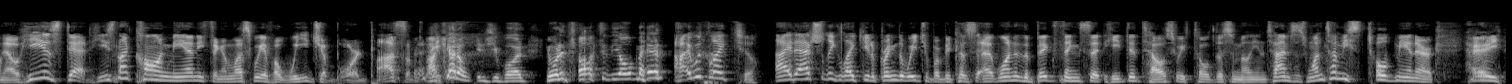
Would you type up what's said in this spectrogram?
no, he is dead. He's not calling me anything unless we have a Ouija board, possibly. I got a Ouija board. You want to talk to the old man? I would like to. I'd actually like you to bring the Ouija because uh, one of the big things that he did tell us, we've told this a million times, is one time he told me and Eric, hey,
